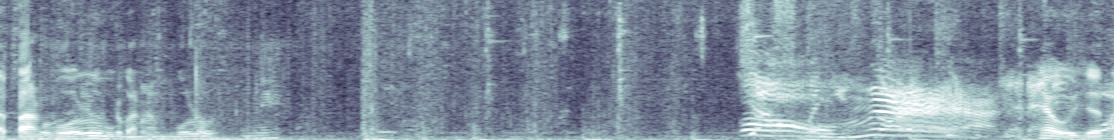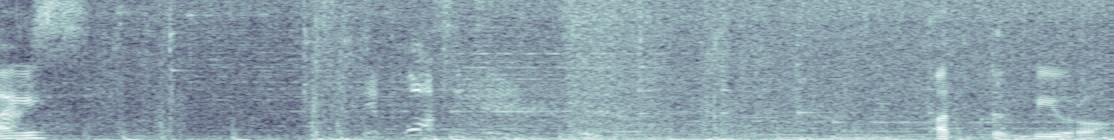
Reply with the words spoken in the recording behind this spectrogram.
80 bukan 60. nih Ya any hujan lagi. What could be wrong?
